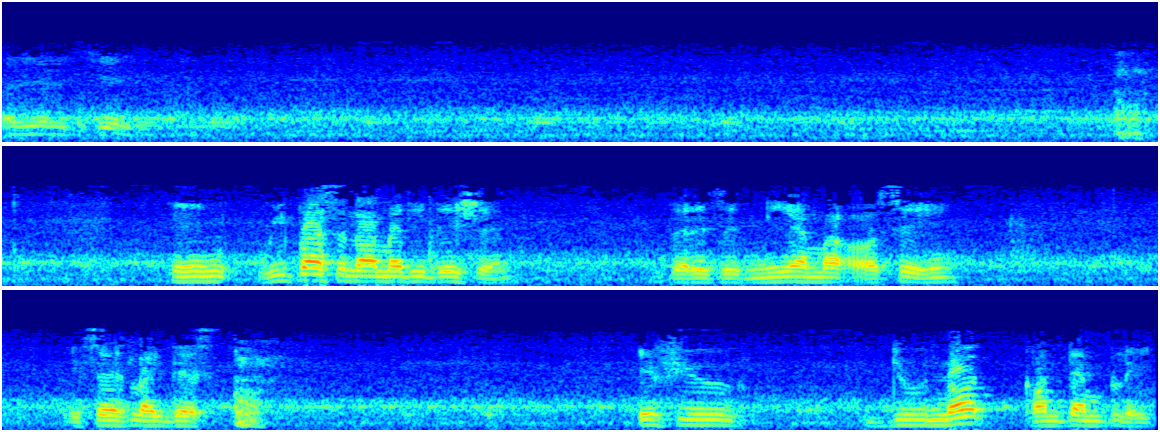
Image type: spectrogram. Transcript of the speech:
အဲဒီရှင်းတယ် In Vipassana meditation, there is a niyama or saying, it says like this, if you do not contemplate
